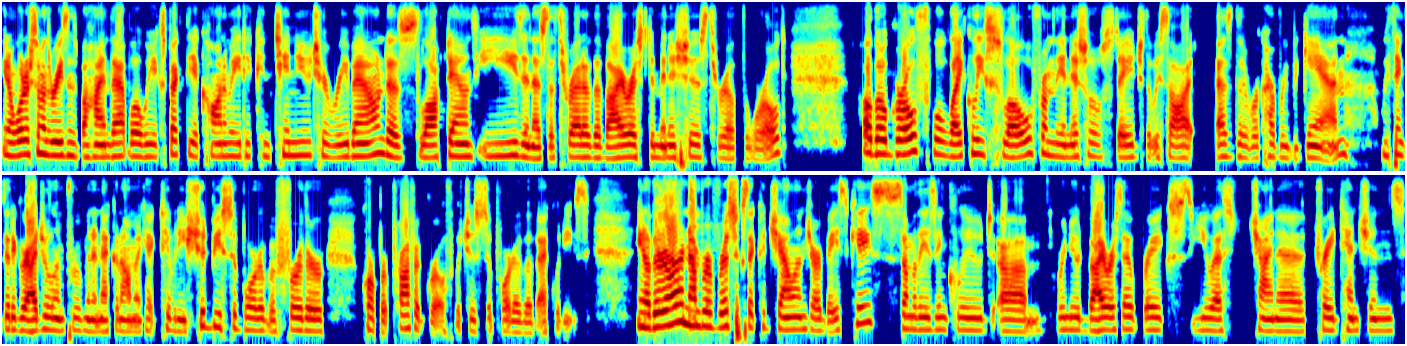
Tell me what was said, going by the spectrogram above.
you know, what are some of the reasons behind that? Well, we expect the economy to continue to rebound as lockdowns ease and as the threat of the virus diminishes throughout the world. Although growth will likely slow from the initial stage that we saw as the recovery began, we think that a gradual improvement in economic activity should be supportive of further corporate profit growth, which is supportive of equities. You know, there are a number of risks that could challenge our base case. Some of these include um, renewed virus outbreaks, US China trade tensions,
